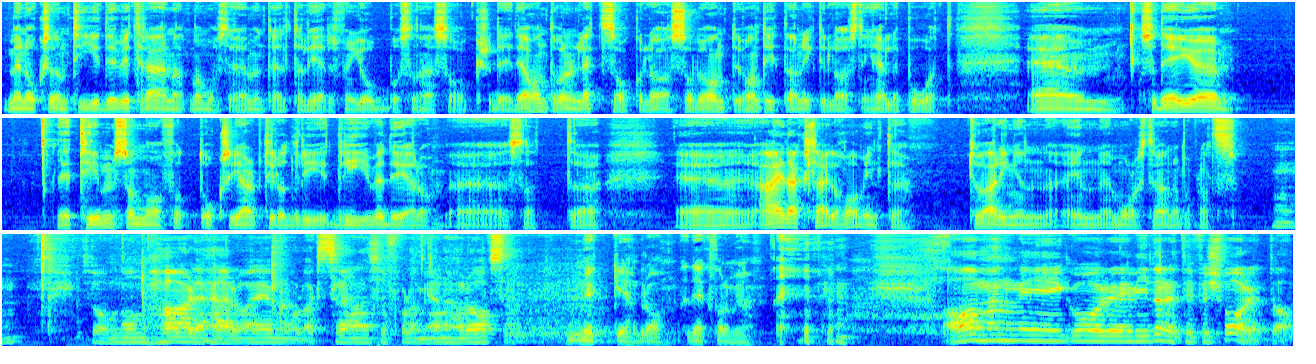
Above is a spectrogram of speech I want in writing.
men också de tider vi tränar, att man måste eventuellt ta ledigt från jobb och sådana här saker. Så det, det, har inte varit en lätt sak att lösa och vi har inte, vi har inte hittat en riktig lösning heller på det. Eh, så det är ju det är Tim som har fått också hjälp till att driva det då. Eh, så att, eh, eh nej, i dagsläget har vi inte tyvärr ingen en målvaktstränare på plats. Mm. Så om någon hör det här och är målvaktstränare så får de gärna höra av sig? Mycket bra, det får de göra. ja, men vi går vidare till försvaret då.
